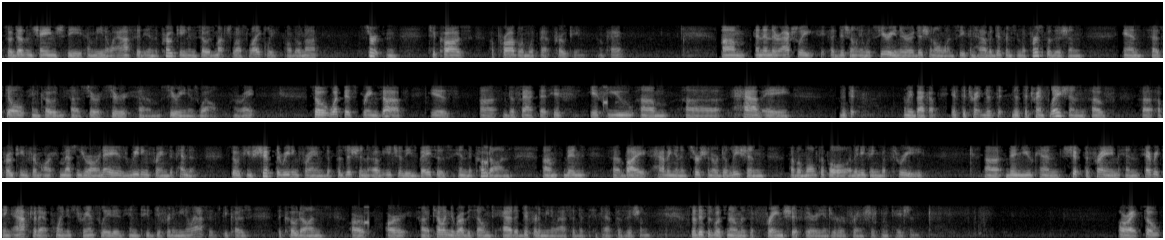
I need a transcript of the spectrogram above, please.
So it doesn't change the amino acid in the protein and so is much less likely, although not certain, to cause a problem with that protein, okay? Um, and then there are actually, additionally with serine, there are additional ones. So you can have a difference in the first position and uh, still encode uh, ser ser um, serine as well, all right? So what this brings up is uh, the fact that if, if you um, uh, have a, the, let me back up, if the, tra the, the, translation of uh, a protein from messenger RNA is reading frame dependent. So if you shift the reading frame, the position of each of these bases in the codon, um, then uh, by having an insertion or deletion of a multiple of anything but three, uh, then you can shift the frame and everything after that point is translated into different amino acids because the codons are, are uh, telling the ribosome to add a different amino acid at, at, that position. So this is what's known as a frame shift variant or a frame shift mutation. All right, so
